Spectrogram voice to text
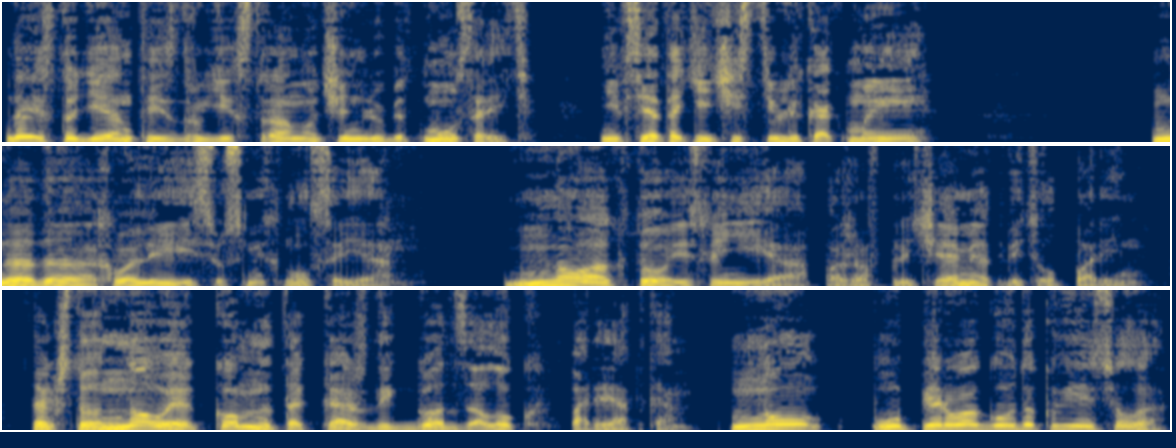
Да и студенты из других стран очень любят мусорить. Не все такие чистюли, как мы». «Да-да, хвались», — усмехнулся я. «Ну, а кто, если не я?» — пожав плечами, ответил парень. «Так что новая комната каждый год залог порядка». «Ну, у первогодок весело.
